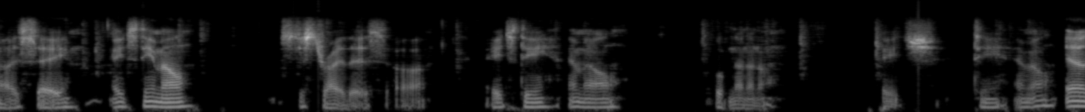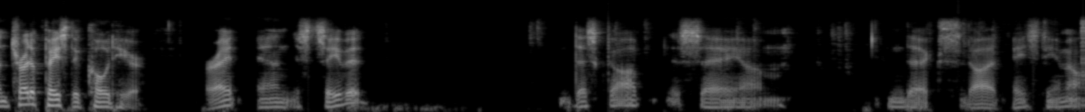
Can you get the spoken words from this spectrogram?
uh, say HTML let's just try this uh, HTML oh, no no no HTML and try to paste the code here alright? And just save it. Desktop just say um, index.html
